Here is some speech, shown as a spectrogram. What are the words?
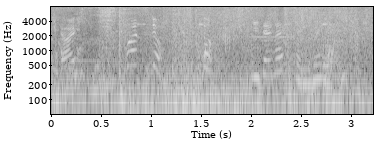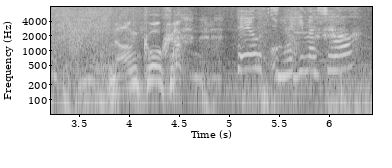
左マジで痛がっちゃいね難攻不落手をつなぎましょう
